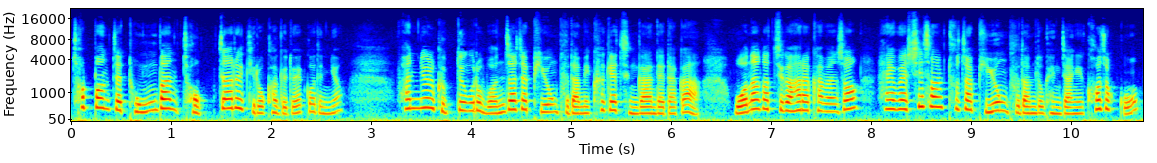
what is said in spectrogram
첫 번째 동반 적자를 기록하기도 했거든요. 환율 급등으로 원자재 비용 부담이 크게 증가한 데다가 원화 가치가 하락하면서 해외 시설 투자 비용 부담도 굉장히 커졌고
